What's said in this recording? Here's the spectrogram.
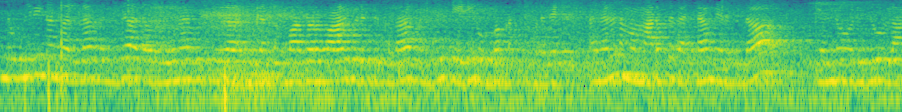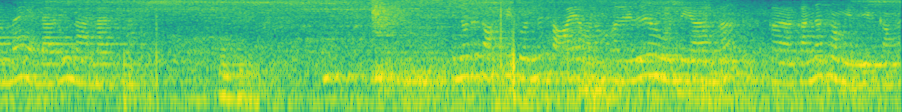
இந்த உயிரினங்கள்லாம் வந்து அதோட உணவுக்கு அதுக்கு அதோட வாழ்விடத்துக்கெல்லாம் வந்து தேடி ரொம்ப கஷ்டப்படுது. அதனால் நம்ம மரத்தை வெட்டாமல் இருந்தால் எந்த ஒரு இதுவும் இல்லாமல் எல்லோரும் நல்லா இருக்கலாம். என்னோடய டாபிக் வந்து சாயாவனம். அதில் வந்து யாருன்னா க கந்தசாமி எழுதியிருக்காங்க.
